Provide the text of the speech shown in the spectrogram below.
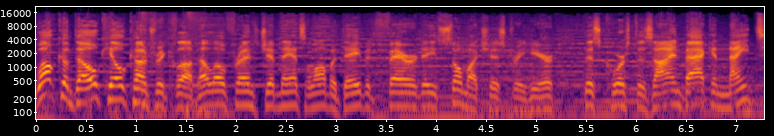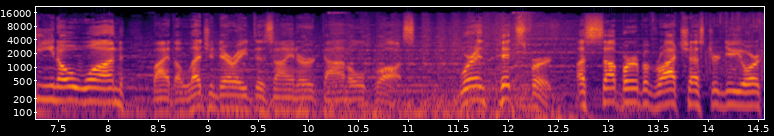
Welcome to Oak Hill Country Club. Hello, friends. Jim Nantz along with David Feherty. So much history here. This course designed back in 1901 by the legendary designer Donald Ross. We're in Pittsford, a suburb of Rochester, New York,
